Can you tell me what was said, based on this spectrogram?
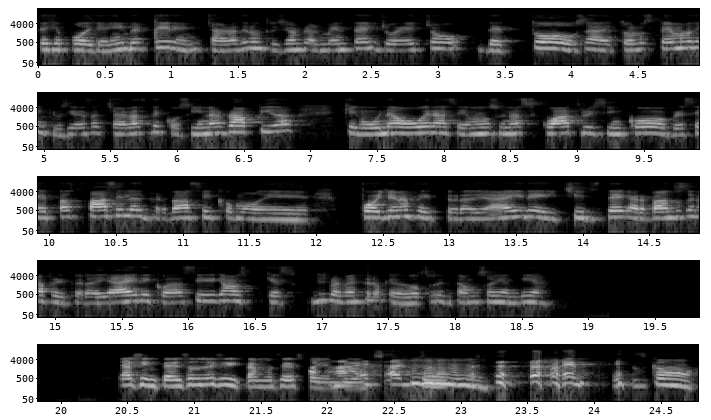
de que podrían invertir en charlas de nutrición, realmente yo he hecho de todo, o sea, de todos los temas, inclusive esas charlas de cocina rápida, que en una hora hacemos unas cuatro y cinco recetas fáciles, ¿verdad? Así como de pollo en la fritura de aire y chips de garbanzos en la fritura de aire y cosas así, digamos, que es realmente lo que nosotros necesitamos hoy en día. Las intensas necesitamos esto. Ajá, exacto. es como,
